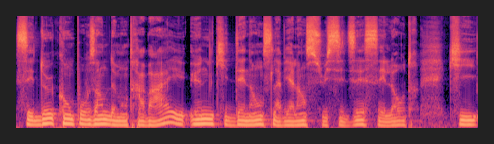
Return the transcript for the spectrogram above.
Ces deux composantes de mon travail, une qui dénonce la violence suicidiste et l'autre qui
